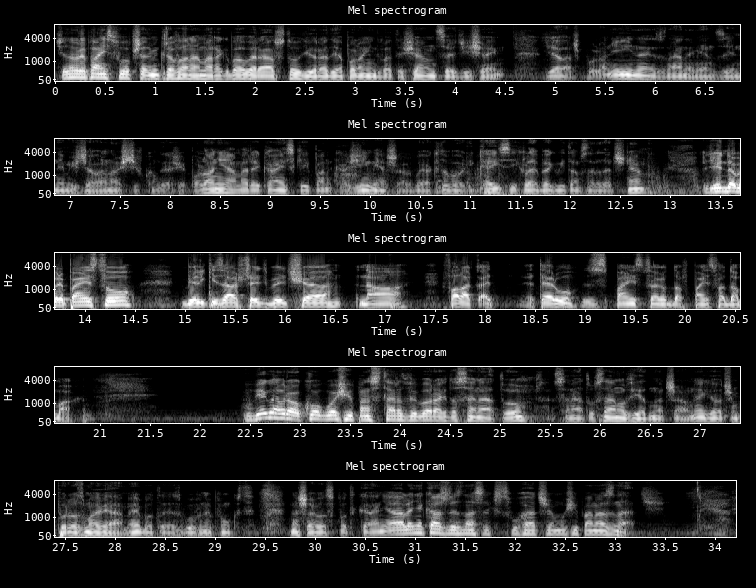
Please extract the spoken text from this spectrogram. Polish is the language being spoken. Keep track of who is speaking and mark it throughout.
Speaker 1: Dzień dobry Państwu, przed mikrofonem Marek Bober, a w studiu Radia Polonii 2000 dzisiaj działacz polonijny, znany m.in. z działalności w Kongresie Polonii Amerykańskiej, pan Kazimierz, albo jak to woli, Casey Chlebek, witam serdecznie.
Speaker 2: Dzień dobry Państwu. Wielki zaszczyt być e, na falach eteru z państwa, w Państwa domach.
Speaker 1: W ubiegłym roku ogłosił pan start w wyborach do Senatu, Senatu Stanów Zjednoczonych, o czym porozmawiamy, bo to jest główny punkt naszego spotkania, ale nie każdy z naszych słuchaczy musi pana znać.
